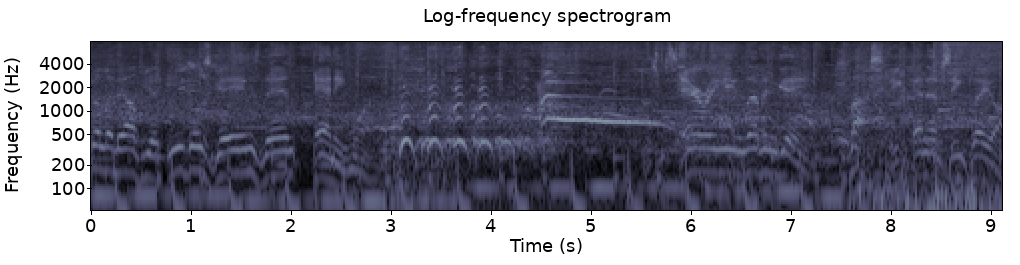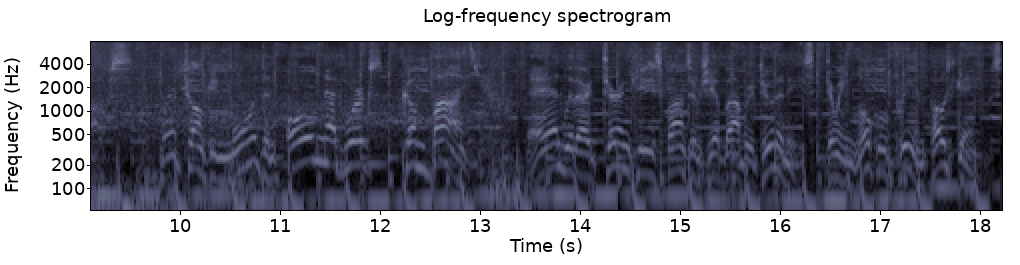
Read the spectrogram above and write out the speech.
Philadelphia Eagles games than anyone. Airing 11 games, plus the NFC playoffs. We're talking more than all networks combined. And with our turnkey sponsorship opportunities during local pre and post games,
